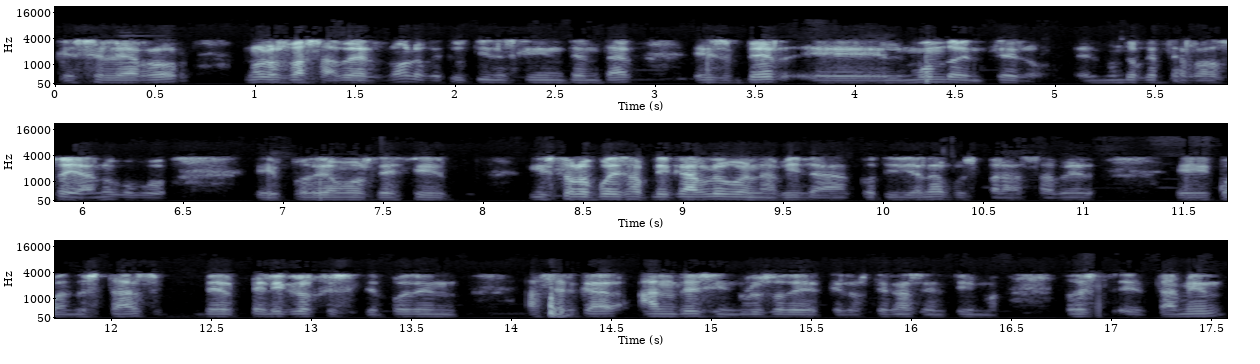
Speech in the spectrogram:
que es el error, no los vas a ver, ¿no? Lo que tú tienes que intentar es ver eh, el mundo entero, el mundo que te rodea, ¿no? Como eh, podríamos decir, y esto lo puedes aplicar luego en la vida cotidiana pues para saber eh, cuando estás ver peligros que se te pueden acercar antes incluso de que los tengas encima entonces eh, también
